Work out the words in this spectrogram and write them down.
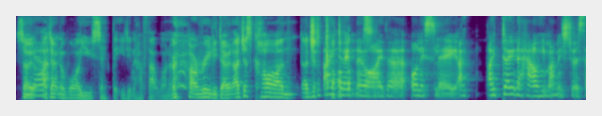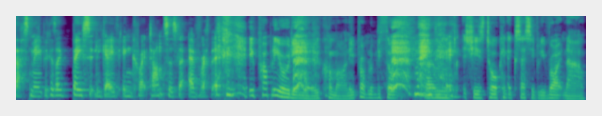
So Yeah. I don't know why you said that you didn't have that one. I really don't. I just can't. I just I can't. don't know either. Honestly, I I don't know how he managed to assess me because I basically gave incorrect answers for everything. He probably already knew. Come on, he probably thought um, she's talking excessively right now.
